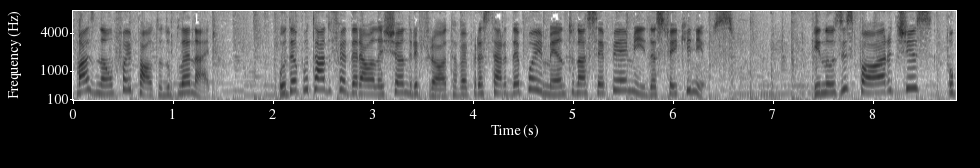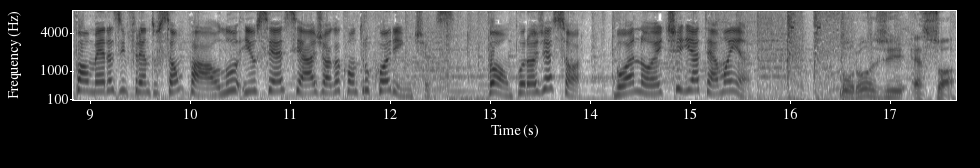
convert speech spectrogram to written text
mas não foi pauta do plenário. O deputado federal Alexandre Frota vai prestar depoimento na CPMI das fake news. E nos esportes, o Palmeiras enfrenta o São Paulo e o CSA joga contra o Corinthians. Bom, por hoje é só. Boa noite e até amanhã. Por hoje é só.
